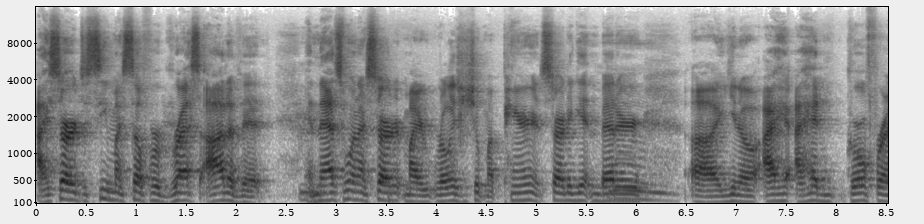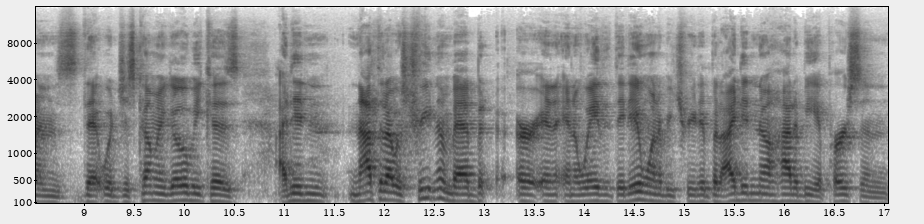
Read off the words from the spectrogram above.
I started to see myself regress out of it, and that's when I started my relationship. with My parents started getting better. Uh, you know, I I had girlfriends that would just come and go because I didn't. Not that I was treating them bad, but or in, in a way that they didn't want to be treated, but I didn't know how to be a person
